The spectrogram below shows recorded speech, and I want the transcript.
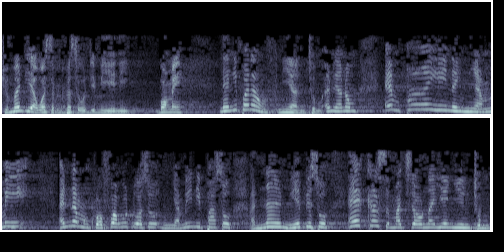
dwumadi a wɔsɛ mepɛ sɛ wodi mmieni bɔme na nipa no antom anuanom na nyame ɛnam nkurɔfoɔ ahodoɔ so nyame nipa so anaa nnua bi so ɛka sɛm akyerɛ wo na yɛnyi ntom.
